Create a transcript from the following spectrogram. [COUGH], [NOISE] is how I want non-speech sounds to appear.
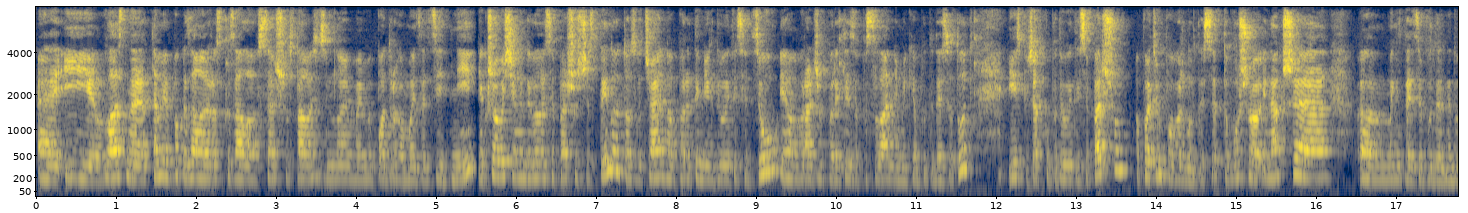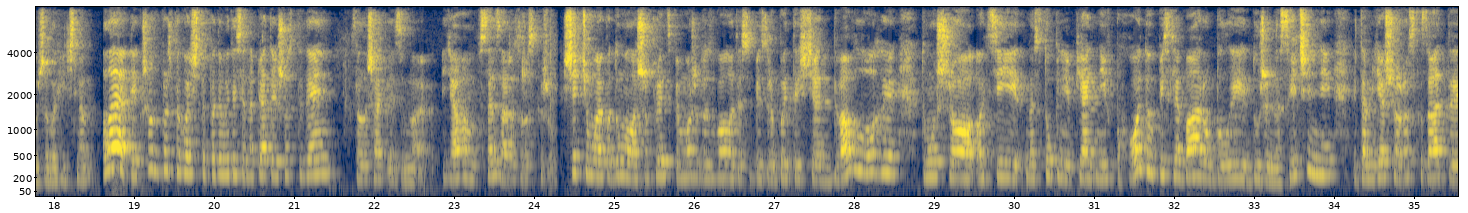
Е, І власне там я показала і розказала все, що сталося зі мною моїми подругами за ці дні. Якщо ви ще не дивилися першу частину, то звичайно перед тим як дивитися цю, я вам раджу перейти за посиланням, яке буде десь отут, і спочатку подивитися першу, а потім повернутися, тому що інакше. Е, Мені здається, буде не дуже логічно. Але якщо ви просто хочете подивитися на п'ятий і шостий день, залишайтесь зі мною. Я вам все зараз розкажу. Ще чому я подумала, що в принципі можу дозволити собі зробити ще два влоги, тому що оці наступні п'ять днів походу після бару були дуже насичені, і там є що розказати,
